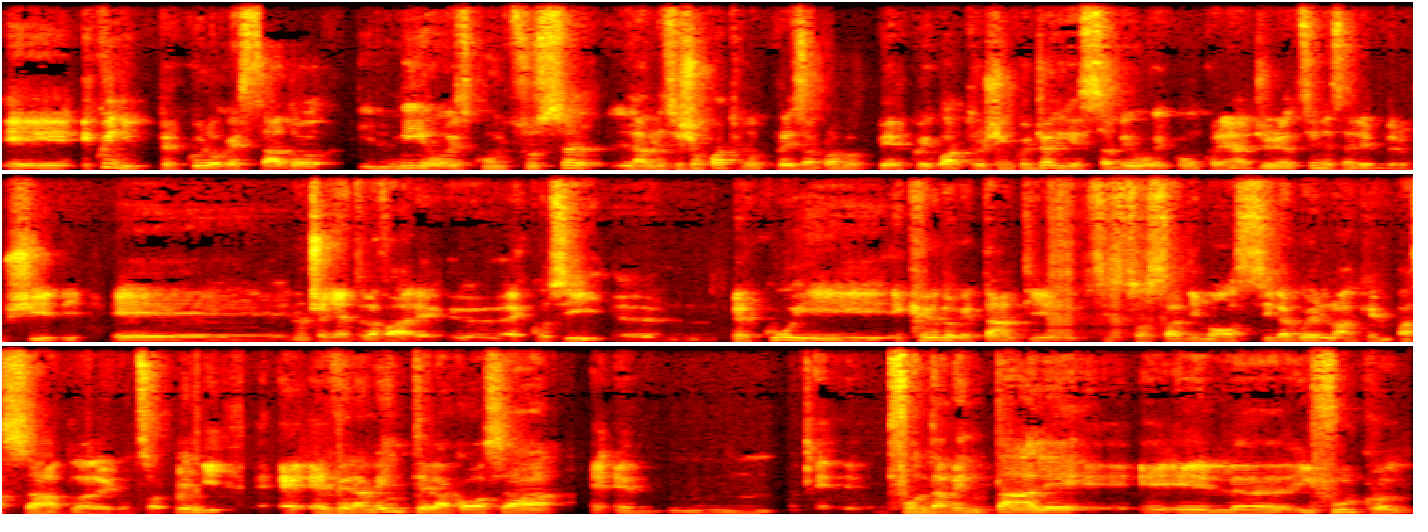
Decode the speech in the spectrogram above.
E, e quindi per quello che è stato il mio excursus, la PlayStation 4 l'ho presa proprio per quei 4-5 giochi che sapevo che comunque nella generazione sarebbero usciti e non c'è niente da fare, eh, è così. Eh, per cui, e credo che tanti si sono stati mossi da quello anche in passato dalle console. Quindi è, è veramente la cosa è, è, mm, fondamentale e, il, il, fulcro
